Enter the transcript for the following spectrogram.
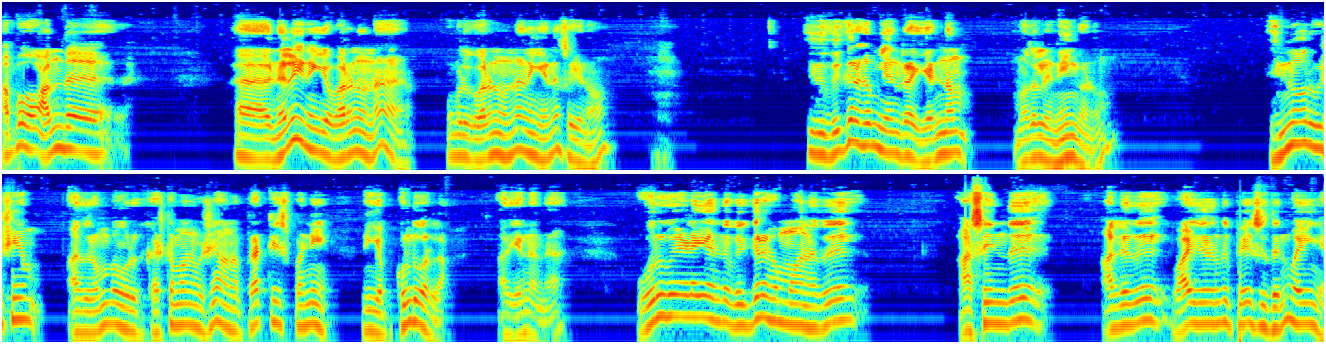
அப்போது அந்த நிலை நீங்கள் வரணும்னா உங்களுக்கு வரணும்னா நீங்கள் என்ன செய்யணும்? இது விக்கிரகம் என்ற எண்ணம் முதல்ல நீங்கணும். இன்னொரு விஷயம் அது ரொம்ப ஒரு கஷ்டமான விஷயம் ஆனால் ப்ராக்டிஸ் பண்ணி நீங்கள் கொண்டு வரலாம். அது என்னென்னா ஒருவேளை அந்த விக்கிரகமானது அசைந்து அல்லது வாயிலிருந்து பேசுதுன்னு வைங்க.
